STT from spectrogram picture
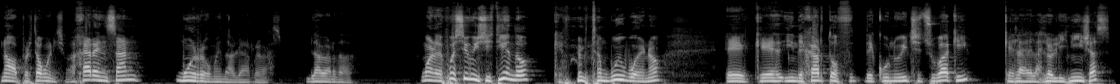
No, pero está buenísimo. A Haren San, muy recomendable, Arrebas. La verdad. Bueno, después sigo insistiendo, que está muy bueno, eh, que es In the Heart of the Kunoichi Tsubaki, que es la de las lolis ninjas.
